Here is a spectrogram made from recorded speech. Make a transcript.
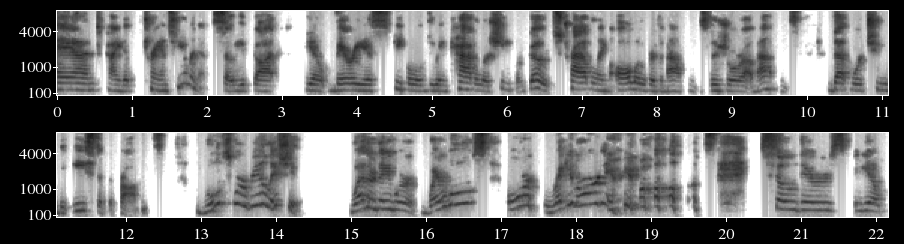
and kind of transhumanists. So you've got, you know, various people doing cattle or sheep or goats traveling all over the mountains, the Jura Mountains that were to the east of the province. Wolves were a real issue, whether they were werewolves or regular ordinary wolves. So there's, you know,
